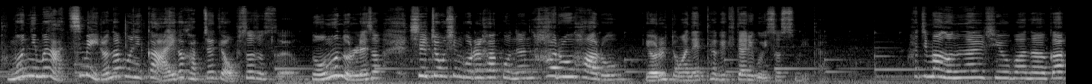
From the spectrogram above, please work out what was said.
부모님은 아침에 일어나 보니까 아이가 갑자기 없어졌어요. 너무 놀래서 실종 신고를 하고는 하루하루 열흘 동안 애타게 기다리고 있었습니다. 하지만 어느 날 지오바나가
